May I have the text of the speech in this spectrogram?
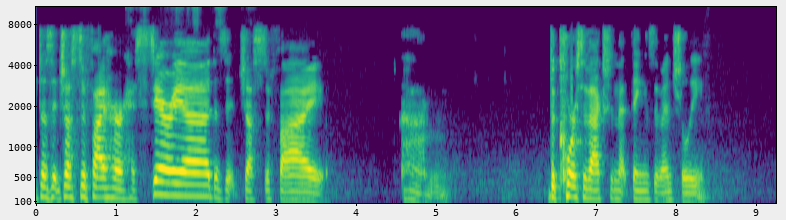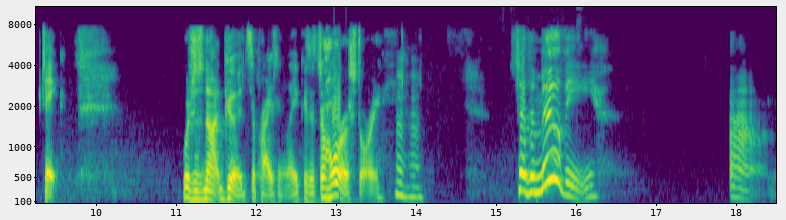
does it justify her hysteria? Does it justify um, the course of action that things eventually take? Which is not good, surprisingly, because it's a horror story. hmm So the movie, um,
